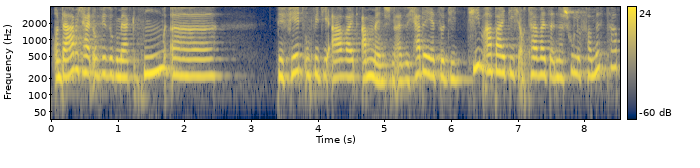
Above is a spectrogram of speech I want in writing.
Und da habe ich halt irgendwie so gemerkt, hm, äh, mir fehlt irgendwie die Arbeit am Menschen. Also ich hatte jetzt so die Teamarbeit, die ich auch teilweise in der Schule vermisst habe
